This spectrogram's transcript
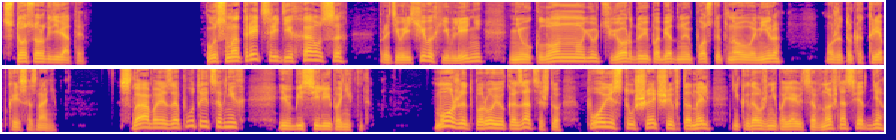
149. Усмотреть среди хаоса противоречивых явлений неуклонную, твердую и победную поступь нового мира может только крепкое сознание. Слабое запутается в них и в бессилии поникнет. Может порою казаться, что поезд, ушедший в тоннель, никогда уже не появится вновь на свет дня.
